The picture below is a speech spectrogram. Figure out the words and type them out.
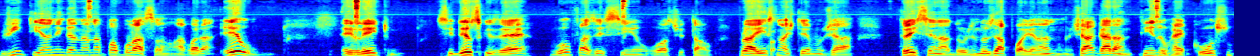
20 anos enganando a população. Agora, eu, eleito, se Deus quiser, vou fazer sim o, o hospital. Para isso, nós temos já três senadores nos apoiando, já garantindo o recurso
